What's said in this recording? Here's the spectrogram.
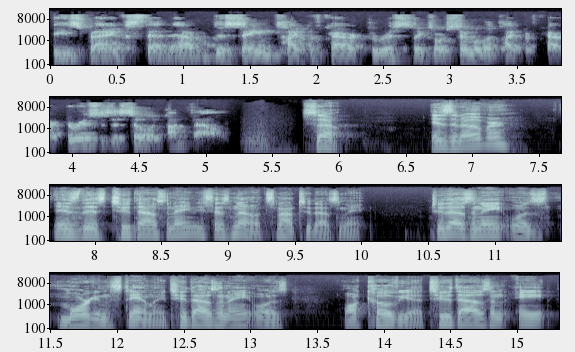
these banks that have the same type of characteristics or similar type of characteristics as Silicon Valley. So, is it over? Is this 2008? He says, no, it's not 2008. 2008 was Morgan Stanley. 2008 was Wachovia. 2008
